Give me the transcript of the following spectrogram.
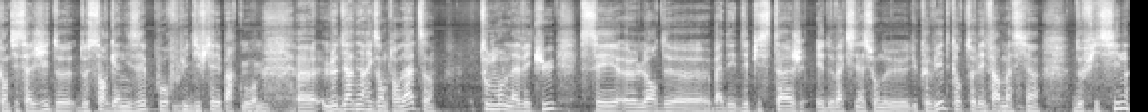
quand il s'agit de, de s'organiser pour mhm. fluidifier les parcours. le dernier exemple en date, tout le monde l'a vécu, c'est lors de, bah, des dépistages et de vaccination du Covid, quand les pharmaciens d'officine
